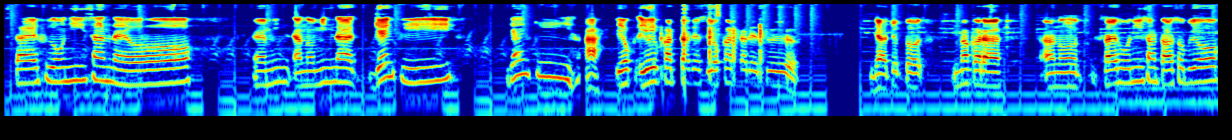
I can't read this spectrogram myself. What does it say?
スタイフお兄さんだよ。えみん、あの、みんな、元気？元気？あ、よ、よかったです。よかったです。じゃあちょっと、今から、あの、財布お兄さんと遊ぶよ。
